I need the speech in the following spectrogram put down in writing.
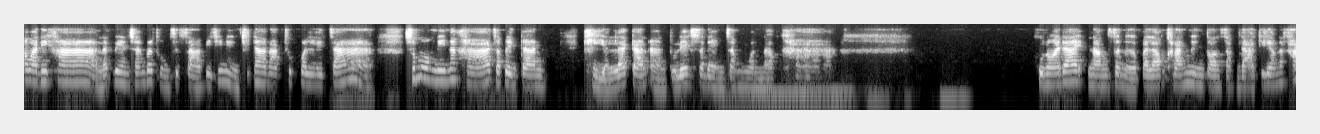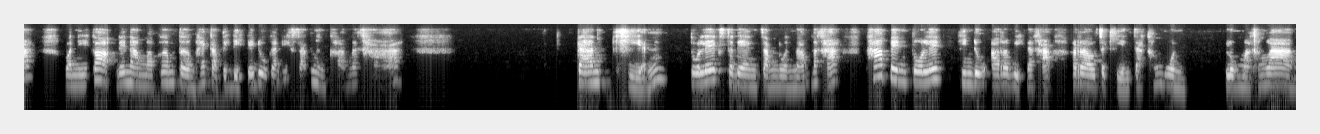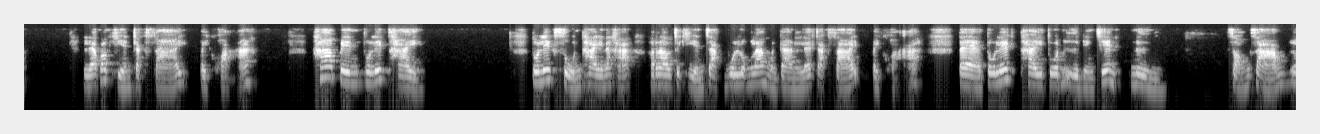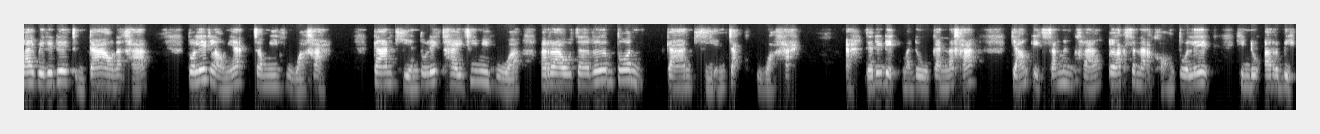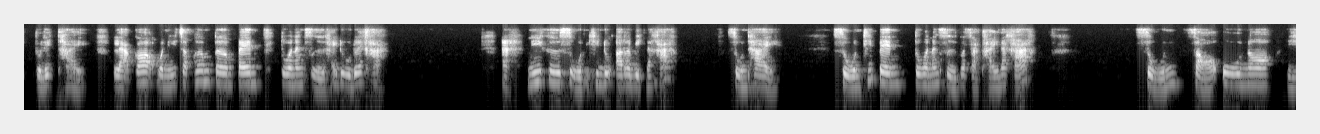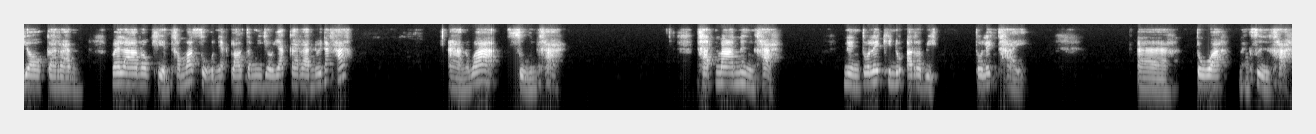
สวัสดีค่ะ นักเรียนชั้นประถมศึกษาปีที่1ที่น่ารักทุกคนเลยจ้า ชั่วโมงนี้นะคะจะเป็นการเขียนและการอ่านตัวเลขแสดงจำนวนนับค่ะครูน้อยได้นำเสนอไปแล้วครั้งหนึ่งตอนสัปดาห์ที่แล้วนะคะ วันนี้ก็ได้นำมาเพิ่มเติมให้กับเด็กๆ ได้ดูกันอีกสักหนึ่งครั้งนะคะ การเขียน ตัวเลขแสดงจำนวนนับนะคะ ถ้าเป็นตัวเลขฮินดูอาราบิกนะคะ เราจะเขียนจากข้างบนลงมาข้างล่าง แล้วก็เขียนจากซ้ายไปขวา ถ้าเป็นตัวเลขไทย ตัวเลขศูนย์ไทยนะคะ เราจะเขียนจากบนลงล่างเหมือนกัน และจากซ้ายไปขวา แต่ตัวเลขไทยตัวอื่นอย่างเช่น 1 2 3 ไล่ไปเรื่อยๆ ถึง 9 นะคะ ตัวเลขเหล่านี้จะมีหัวค่ะ การเขียนตัวเลขไทยที่มีหัว เราจะเริ่มต้นการเขียนจากหัวค่ะอะเดี๋ยวเด็กๆมาดูกันนะคะ ย้ำอีกสักหนึ่งครั้งลักษณะของตัวเลขฮินดูอารบิกตัวเลขไทย แล้วก็วันนี้จะเพิ่มเติมเป็นตัวหนังสือให้ดูด้วยค่ะอะนี่คือศูนย์ฮินดูอารบิกนะคะ ศูนย์ไทย ศูนย์ที่เป็นตัวหนังสือภาษาไทยนะคะ ศูนย์สออูนอยอการัน เวลาเราเขียนคำว่าศูนย์เนี่ยเราจะมียอยักการันด้วยนะคะ อ่านว่าศูนย์ค่ะ ถัดมาหนึ่งค่ะหนึ่งตัวเลขคินดูอารบิก ตัวเลขไทย อ่า ตัวหนังสือค่ะ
